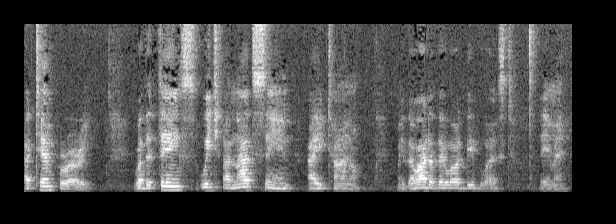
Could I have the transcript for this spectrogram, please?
are temporary, but the things which are not seen are eternal. May the word of the Lord be blessed. Amen.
